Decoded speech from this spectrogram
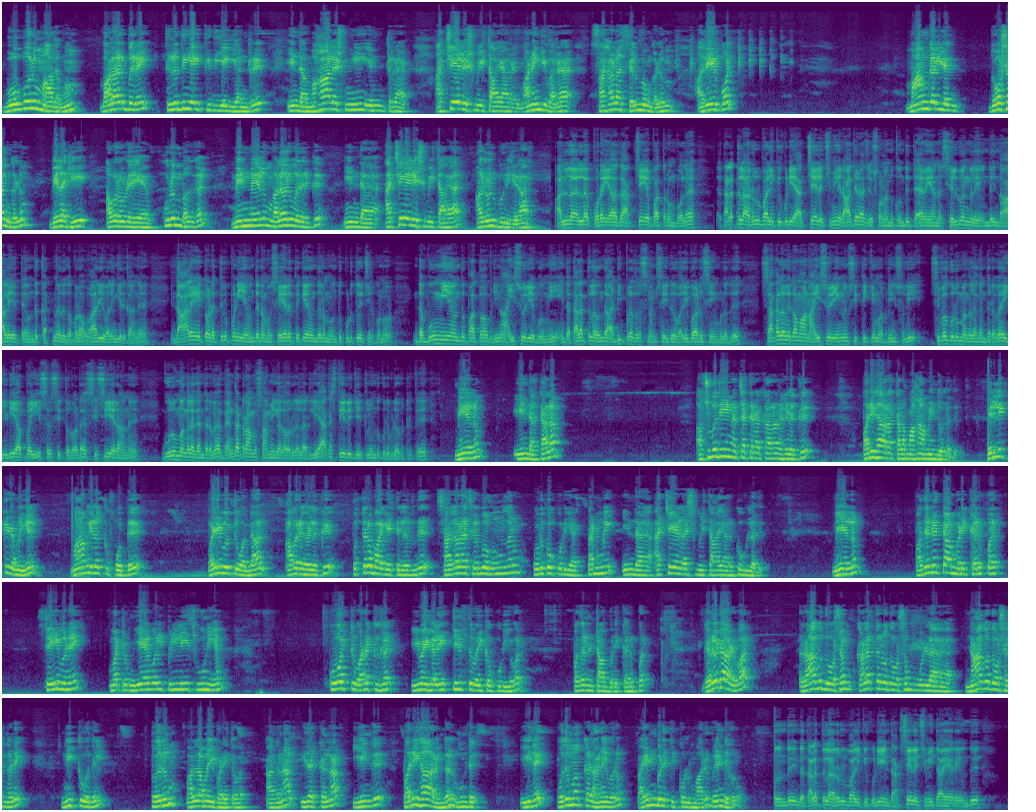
ஒவ்வொரு மாதமும் வளர்பிறை திருதியை திதியை அன்று இந்த மகாலட்சுமி என்ற அச்சயலட்சுமி தாயாரை வணங்கி வர சகல செல்வங்களும் அதேபோல் மாங்கல்ய தோஷங்களும் விலகி அவருடைய குடும்பங்கள் மென்மேலும் வளருவதற்கு இந்த அச்சயலட்சுமி தாயார் அருள் புரிகிறார். அல்ல அல்ல குறையாத அக்ஷய பாத்திரம் போல இந்த தளத்தில் அருள் பாலிக்கக்கூடிய அக்ஷயலட்சுமி ராஜராஜ சோழனுக்கு வந்து தேவையான செல்வங்களை வந்து இந்த ஆலயத்தை வந்து கட்டினதுக்கப்புறம் வாரி வழங்கியிருக்காங்க. இந்த ஆலயத்தோட திருப்பணியை வந்து நம்ம செய்கிறதுக்கே வந்து நம்ம வந்து கொடுத்து வச்சிருக்கணும். இந்த பூமியை வந்து பார்த்தோம் அப்படின்னா ஐஸ்வர்ய பூமி. இந்த தளத்தில் வந்து அடிப்பிரதர்சனம் செய்து வழிபாடு செய்யும் பொழுது சகல விதமான ஐஸ்வர்யங்களும் சித்திக்கும் அப்படின்னு சொல்லி சிவகுருமங்கல கந்தர்வ இடியாப்ப ஈஸ்வர் சித்தரோட சிஷியரான குருமங்கல கந்தர்வ வெங்கட்ராமசாமிகள் அவர்கள் அருளிய அகஸ்தீர் விஜயத்தில் வந்து குறிப்பிடப்பட்டிருக்கு. மேலும் இந்த தலம் அசுபதி நட்சத்திரக்காரர்களுக்கு பரிகார தலமாக அமைந்துள்ளது. வெள்ளிக்கிழமையில் மாவிளக்கு போட்டு வழிபட்டு வந்தால் அவர்களுக்கு புத்திரபாகியத்திலிருந்து சகல செல்வங்களும் கொடுக்கக்கூடிய தன்மை இந்த அச்சயலட்சுமி தாயாருக்கு உள்ளது. மேலும் பதினெட்டாம் படி கருப்பர் செய்வினை மற்றும் ஏவல் பில்லி சூனியம் கோர்ட்டு வழக்குகள் இவைகளை தீர்த்து வைக்கக்கூடியவர் பதினெட்டாம் படி கருப்பர். கருடாழ்வார் ராகு தோஷம் கலத்தர தோஷம் உள்ள நாகதோஷங்களை நீக்குவதில் பெரும் வல்லமை படைத்தவர். அதனால் இதற்கெல்லாம் இங்கு பரிகாரங்கள் உண்டு. இதை பொதுமக்கள் அனைவரும் பயன்படுத்திக் கொள்ளுமாறு வேண்டுகிறோம். வந்து இந்த தளத்தில் அருள் பாலிக்கக்கூடிய இந்த அக்ஷயலட்சுமி தாயாரை வந்து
